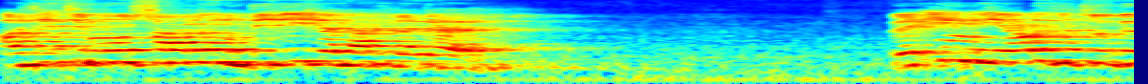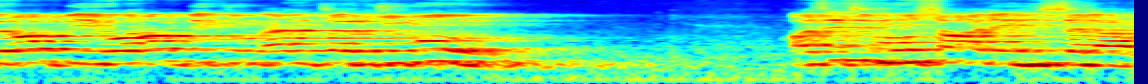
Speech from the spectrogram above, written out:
Hz. Musa'nın diliyle nakleder. Ve inni uztu bi rabbi ve rabbikum en tercumun. Hz. Musa aleyhisselam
